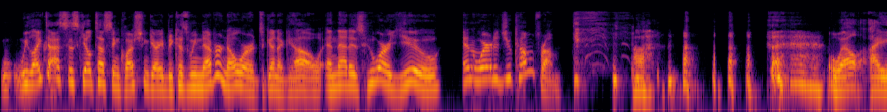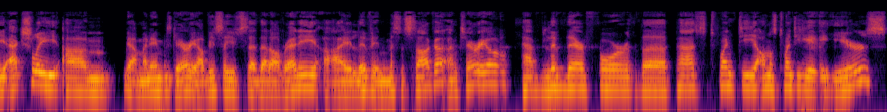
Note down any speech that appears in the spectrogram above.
We like to ask the skill testing question, Gary, because we never know where it's going to go. And that is, who are you and where did you come from? uh, well, I actually, um, yeah, my name is Gary. Obviously, you've said that already. I live in Mississauga, Ontario. Have lived there for the past 20, almost 28 years.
